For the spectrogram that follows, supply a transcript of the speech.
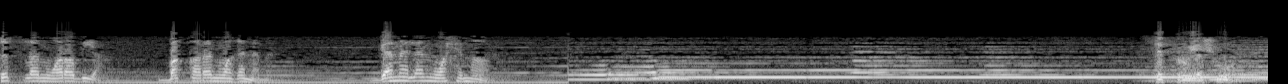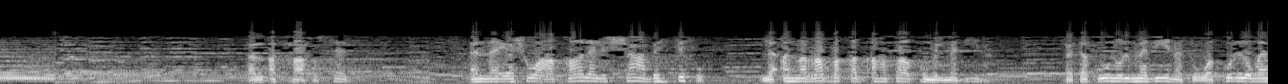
طفلا ورضيعا بقرا وغنما جملا وحمارا. سفر يشوع. الأصحاح السادس. أن يشوع قال للشعب اهتفوا لأن الرب قد أعطاكم المدينة. فتكون المدينة وكل ما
